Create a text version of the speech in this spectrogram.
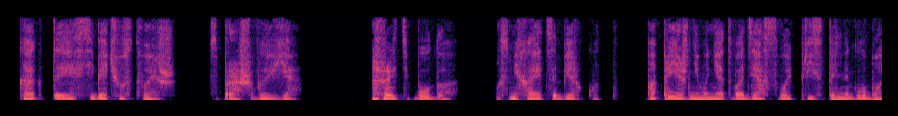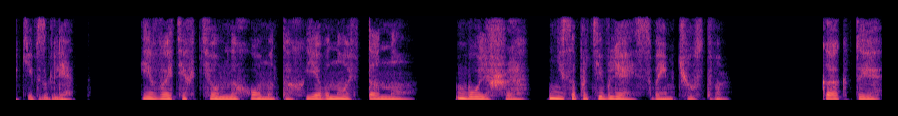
«Как ты себя чувствуешь?» — спрашиваю я. «Жить буду», — усмехается Беркут, по-прежнему не отводя свой пристальный глубокий взгляд. И в этих темных омутах я вновь тону, больше не сопротивляясь своим чувствам. «Как ты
